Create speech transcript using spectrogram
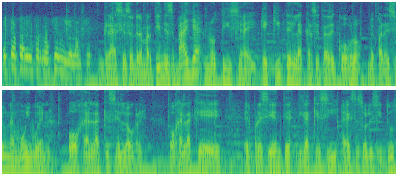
Esta fue la información, Miguel Ángel. Gracias, Andrea Martínez. Vaya noticia, ¿eh? Que quiten la caseta de cobro. Me parece una muy buena. Ojalá que se logre. Ojalá que el presidente diga que sí a esta solicitud,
